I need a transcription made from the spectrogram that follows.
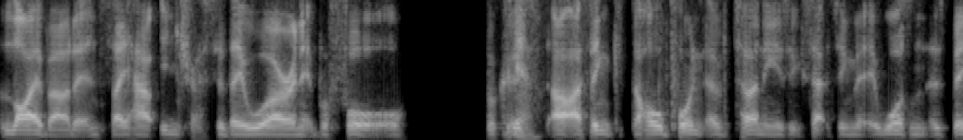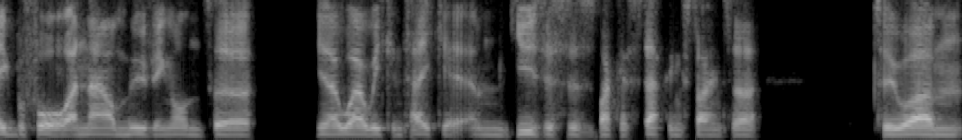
lie about it and say how interested they were in it before, because I I think the whole point of turning is accepting that it wasn't as big before, and now moving on to, you know, where we can take it and use this as like a stepping stone to, to um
